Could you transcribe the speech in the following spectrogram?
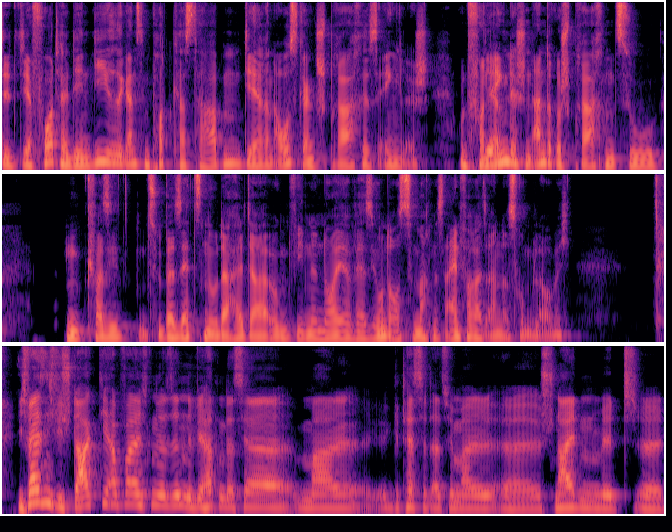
der Vorteil, den diese ganzen Podcasts haben, deren Ausgangssprache ist Englisch. Und von ja. Englisch in andere Sprachen zu quasi zu übersetzen oder halt da irgendwie eine neue Version draus zu machen, ist einfacher als andersrum, glaube ich. Ich weiß nicht, wie stark die Abweichungen sind. Wir hatten das ja mal getestet, als wir mal äh, Schneiden mit äh,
